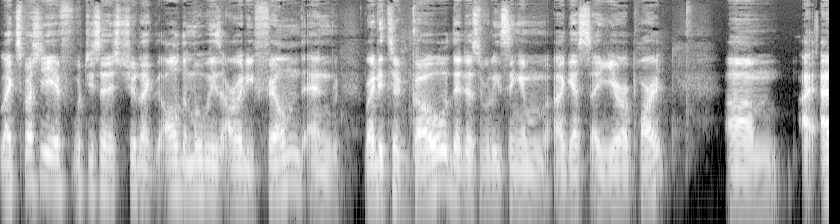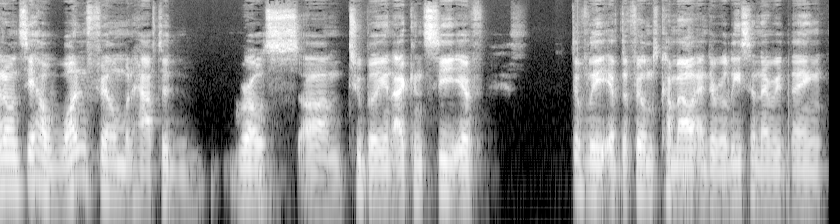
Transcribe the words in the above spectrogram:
Like, especially if what you said is true, like all the movies already filmed and ready to go. They're just releasing them, I guess, a year apart. Um, I, I don't see how one film would have to gross um two billion. I can see if effectively if the films come out and they're released and everything,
